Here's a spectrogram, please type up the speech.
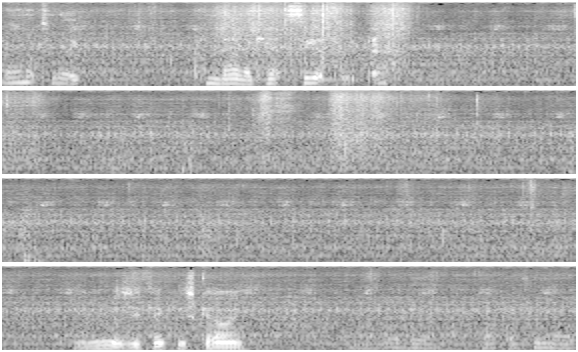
I want it to like come down. I can't see it through there. Where does he think he's going? No idea. I think he knows.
